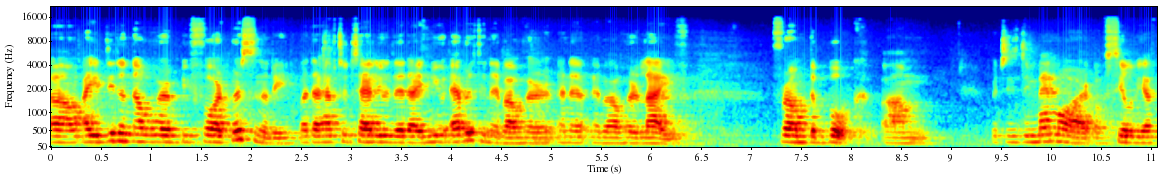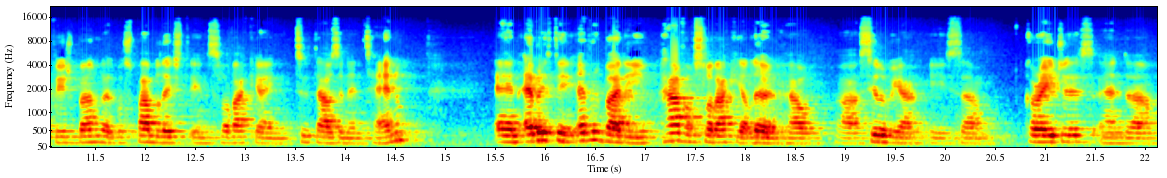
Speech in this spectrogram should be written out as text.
Uh, I didn't know her before personally, but I have to tell you that I knew everything about her and uh, about her life from the book, um, which is the memoir of Silvia Fishbaum that was published in Slovakia in 2010. And everything, everybody, half of Slovakia learned how uh, Silvia is um, courageous and, uh,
